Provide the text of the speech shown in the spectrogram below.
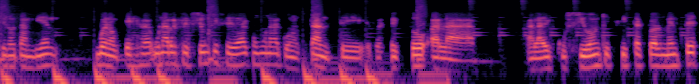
pero también, bueno, es una reflexión que se da como una constante respecto a la, a la discusión que existe actualmente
